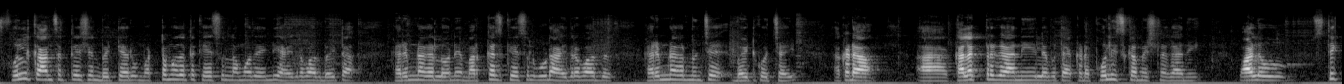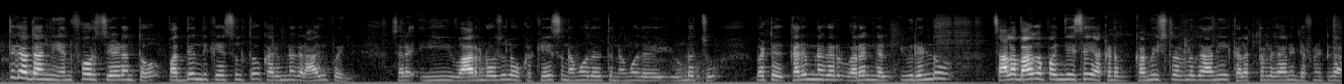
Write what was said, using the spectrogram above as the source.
ఫుల్ కాన్సన్ట్రేషన్ పెట్టారు. మొట్టమొదట కేసులు నమోదైంది హైదరాబాద్ బయట కరీంనగర్లోనే. మర్కజ్ కేసులు కూడా హైదరాబాద్ కరీంనగర్ నుంచే బయటకు వచ్చాయి అక్కడ కలెక్టర్ కానీ లేకపోతే అక్కడ పోలీస్ కమిషనర్ కానీ వాళ్ళు స్ట్రిక్ట్గా దాన్ని ఎన్ఫోర్స్ చేయడంతో పద్దెనిమిది కేసులతో కరీంనగర్ ఆగిపోయింది. సరే ఈ వారం రోజుల్లో ఒక కేసు నమోదవుతూ నమోదై ఉండొచ్చు. బట్ కరీంనగర్ వరంగల్ ఇవి రెండు చాలా బాగా పనిచేసాయి అక్కడ కమిషనర్లు కానీ కలెక్టర్లు కానీ డెఫినెట్గా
